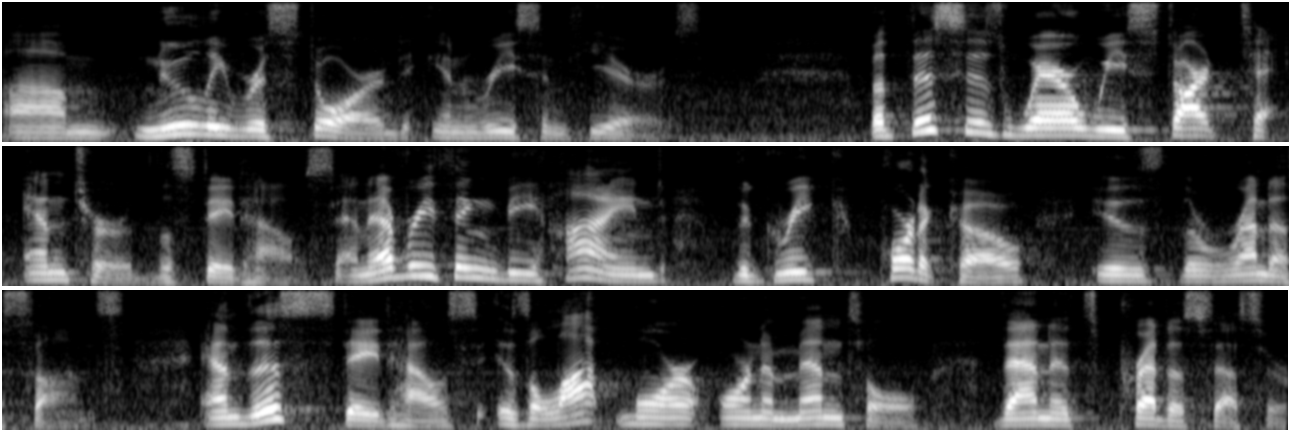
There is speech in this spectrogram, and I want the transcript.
um, newly restored in recent years. But this is where we start to enter the State House, and everything behind the Greek portico is the Renaissance. And this State House is a lot more ornamental than its predecessor,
